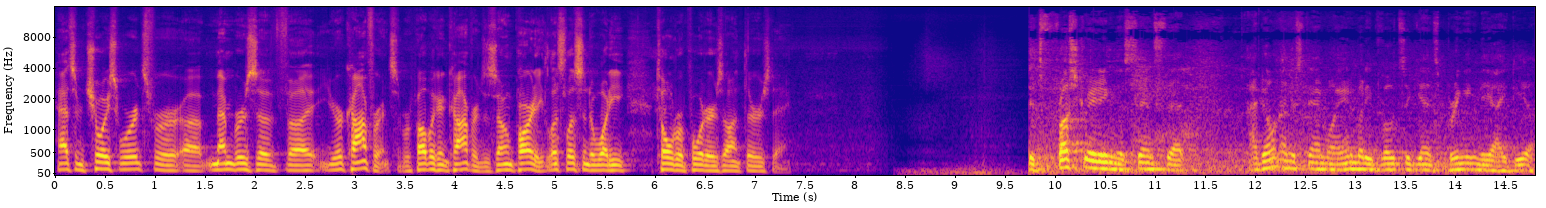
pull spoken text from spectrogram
had some choice words for uh, members of uh, your conference, the Republican conference, his own party. Let's listen to what he told reporters on Thursday. It's frustrating in the sense that I don't understand why anybody votes against bringing the idea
